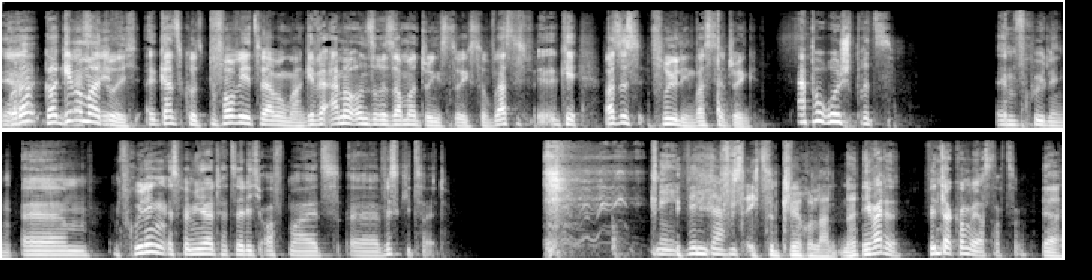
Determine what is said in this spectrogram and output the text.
Ja. Oder? Gehen wir Ja, mal durch. Äh, Ganz kurz, bevor wir jetzt Werbung machen, gehen wir einmal unsere Sommerdrinks durch. So, was ist, okay, was ist Frühling? Was ist der Drink? Aperol Spritz. Im Frühling. Ähm, Im Frühling ist bei mir tatsächlich oftmals äh, Whisky-Zeit. Nee, Winter. Du bist echt so ein Querulant, ne? Nee, warte, Winter kommen wir erst noch zu. Ja.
